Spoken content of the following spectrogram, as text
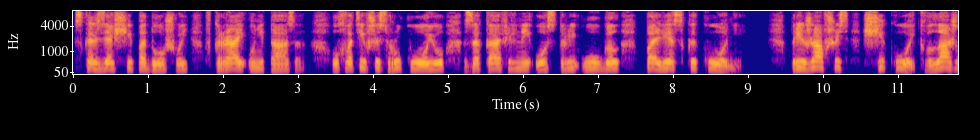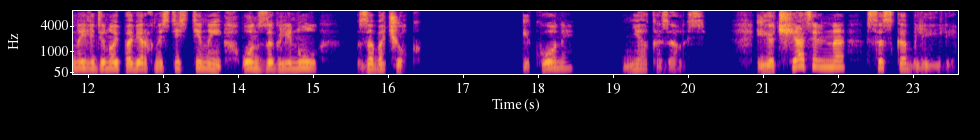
скользящей подошвой в край унитаза, ухватившись рукою за кафельный острый угол, полез к иконе. Прижавшись щекой к влажной ледяной поверхности стены, он заглянул за бочок. Иконы не оказалось. Ее тщательно соскоблили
